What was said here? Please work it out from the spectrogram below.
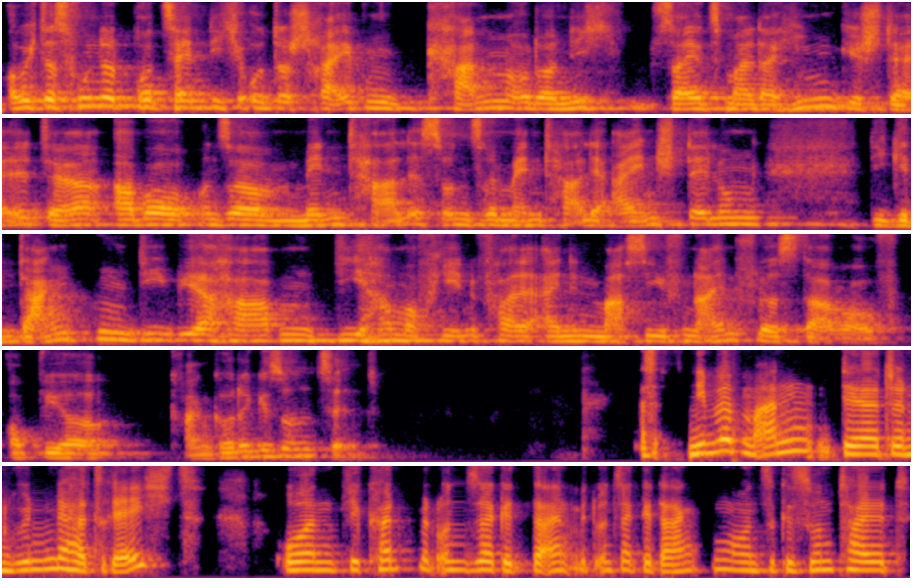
ob ich das hundertprozentig unterschreiben kann oder nicht, sei jetzt mal dahingestellt. Ja, aber unser mentales, unsere mentale Einstellung, die Gedanken, die wir haben, die haben auf jeden Fall einen massiven Einfluss darauf, ob wir krank oder gesund sind. Also nehmen wir mal an, der John Gründer hat recht und wir könnten mit, unser Gedan mit unseren Gedanken unsere Gesundheit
